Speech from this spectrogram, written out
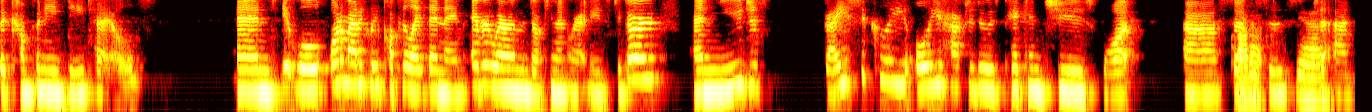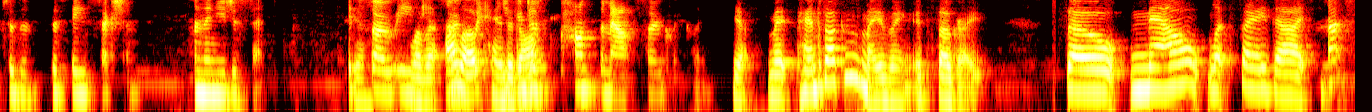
the company details and it will automatically populate their name everywhere in the document where it needs to go. And you just basically, all you have to do is pick and choose what uh, services yeah. to add to the, the fees section. And then you just send. It's Yeah. so easy. Love it. so I love quick. You can just pump them out so quickly. Yeah, PandaDoc is amazing. It's so great. So now let's say that, So that's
